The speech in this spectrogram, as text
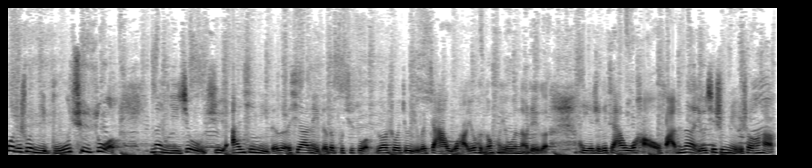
或者说你不去做，那你就去安心理得的，心安理得的不去做。比方说就有个家务哈，有很多朋友问到这个，哎呀这个家务好烦呐，尤其是女生哈，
